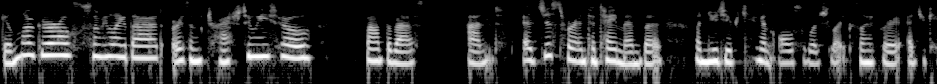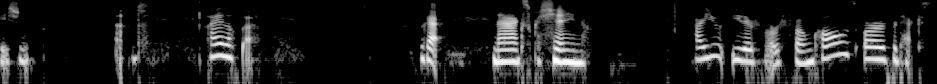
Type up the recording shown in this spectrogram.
Gilmore Girls, or something like that, or some trash TV show. It's not the best. And it's just for entertainment, but on YouTube you can also watch like something for education. And I love that. Okay, next question. Are you either for phone calls or for text?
